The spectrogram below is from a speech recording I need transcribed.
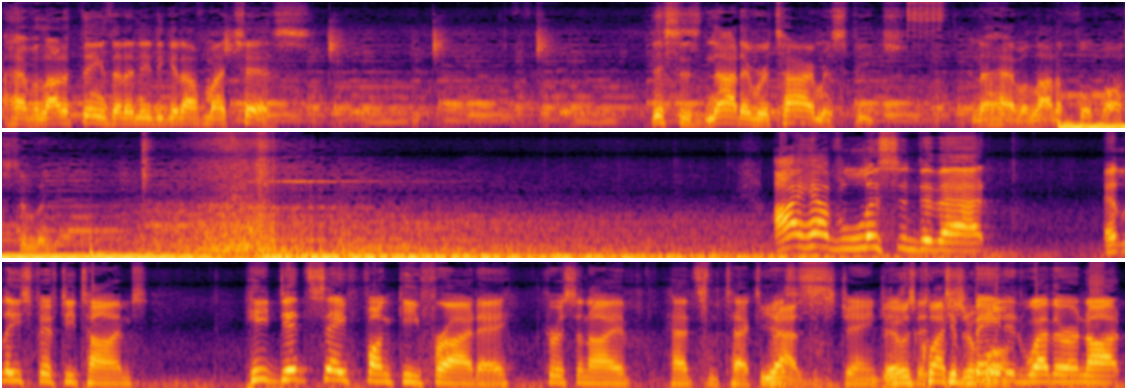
I have a lot of things that I need to get off my chest. This is not a retirement speech, and I have a lot of football still in me. I have listened to that at least 50 times. He did say Funky Friday. Chris and I have had some text yes, message exchanges. It was questionable. Debated whether or not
